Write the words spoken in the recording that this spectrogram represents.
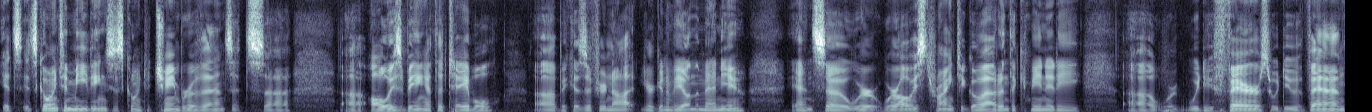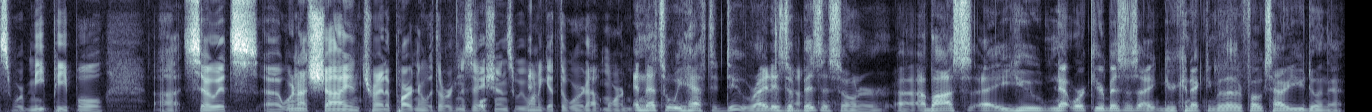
it's it's going to meetings, it's going to chamber events, it's uh, uh, always being at the table. Uh, because if you're not, you're going to be on the menu, and so we're we're always trying to go out in the community. Uh, we we do fairs, we do events, we meet people. Uh, so it's uh, we're not shy in trying to partner with organizations. We want to get the word out more and more. And that's what we have to do, right? As a Yeah. business owner, uh, a boss, uh, you network your business. Uh, you're connecting with other folks. How are you doing that?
